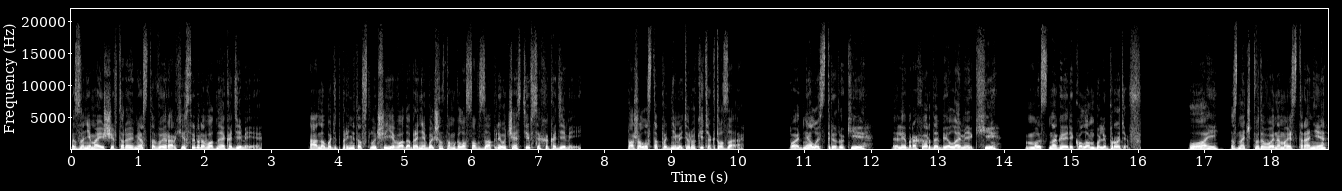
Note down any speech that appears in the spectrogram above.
занимающей второе место в иерархии Среброводной академии. Оно будет принято в случае его одобрения большинством голосов «за» при участии всех академий. Пожалуйста, поднимите руки те, кто «за». Поднялось три руки. Лебрахарда, Белами и Кхи. Мы с Нагой и Риколом были против. «Ой, значит, вы двое на моей стороне?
